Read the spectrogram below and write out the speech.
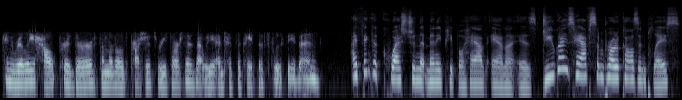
can really help preserve some of those precious resources that we anticipate this flu season season. I think a question that many people have, Anna, is do you guys have some protocols in place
